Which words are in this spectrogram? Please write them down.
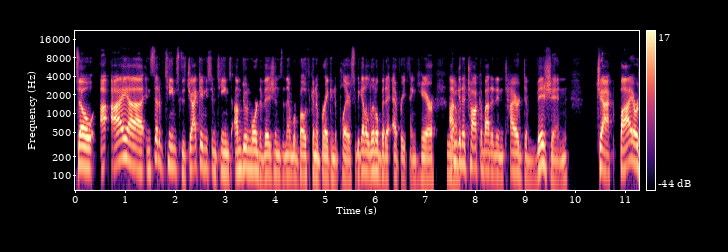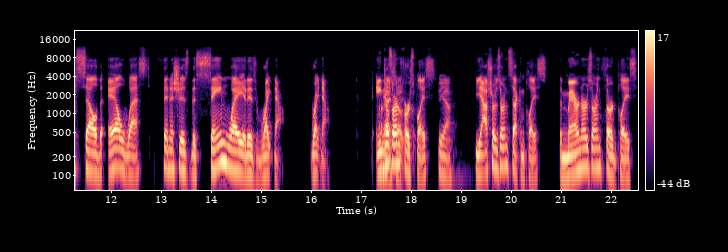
So I, I uh instead of teams, because Jack gave me some teams, I'm doing more divisions, and then we're both going to break into players. So we got a little bit of everything here. I'm going to talk about an entire division. Jack, buy or sell the AL West finishes the same way it is right now. Right now. The Angels Okay, are in first place. Yeah. The Astros are in second place. The Mariners are in third place.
